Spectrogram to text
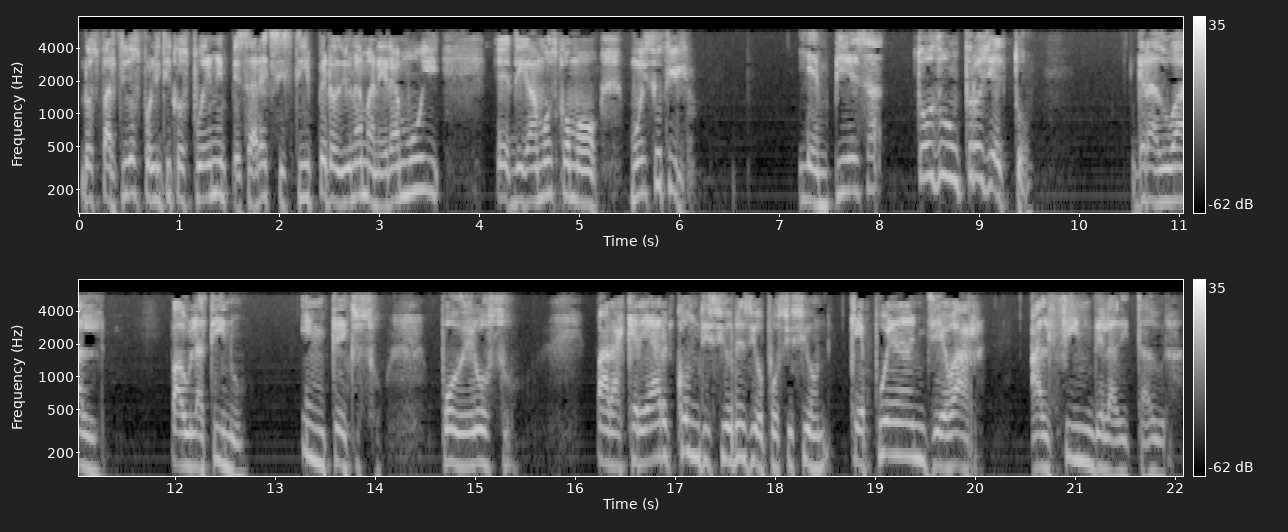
los partidos políticos pueden empezar a existir, pero de una manera muy, eh, digamos, como muy sutil. Y empieza todo un proyecto gradual, paulatino, intenso, poderoso, para crear condiciones de oposición que puedan llevar al fin de la dictadura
